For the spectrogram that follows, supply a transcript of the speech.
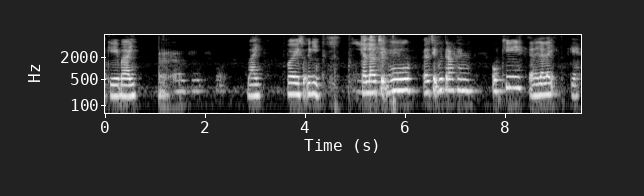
Okay, bye. Bye. Apa esok lagi? Kalau cikgu Kalau cikgu terangkan okey, janganlah like. Okey.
